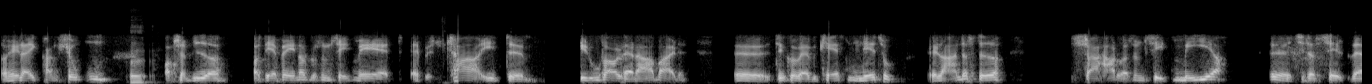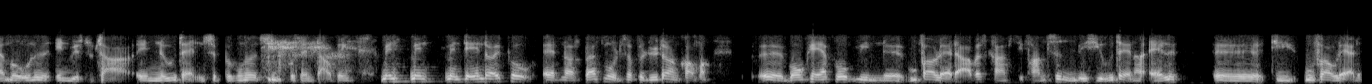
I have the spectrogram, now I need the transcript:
og heller ikke pensionen mm. og så videre. Og derfor ender du sådan set med, at, at hvis du tager et, øh, et ufaglært arbejde, øh, det kunne være ved kassen i Netto eller andre steder, så har du altså sådan set mere øh, til dig selv hver måned, end hvis du tager en uddannelse på 110 procent dagpenge. Men, men, men det ændrer ikke på, at når spørgsmålet så for lytteren kommer, øh, hvor kan jeg få min øh, ufaglærte arbejdskraft i fremtiden, hvis I uddanner alle øh, de ufaglærte,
